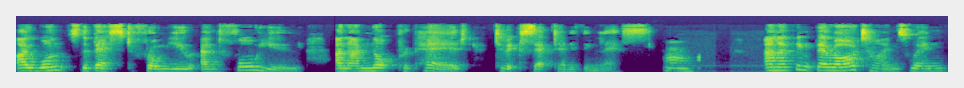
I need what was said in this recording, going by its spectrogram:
I want the best from you and for you, and I'm not prepared to accept anything less. Mm. And I think there are times when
